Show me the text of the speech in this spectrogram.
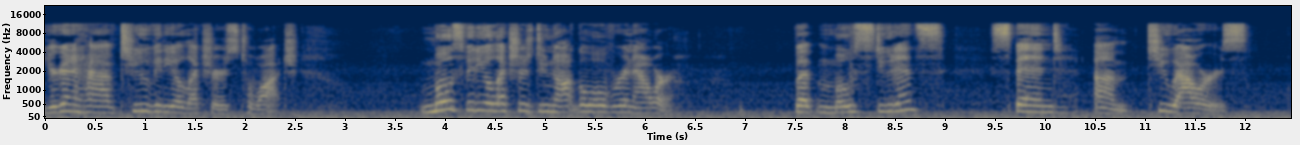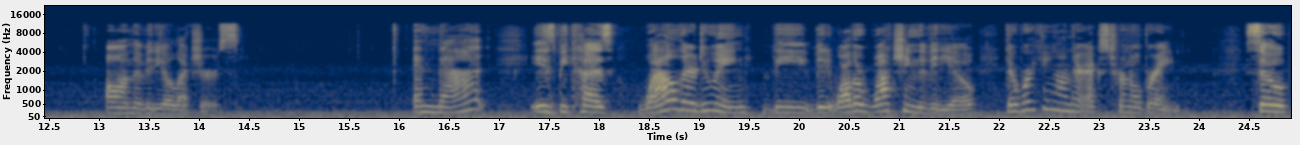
you're going to have two video lectures to watch. Most video lectures do not go over an hour, but most students spend um, two hours on the video lectures. And that is because while they're doing the while they're watching the video, they're working on their external brain. So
